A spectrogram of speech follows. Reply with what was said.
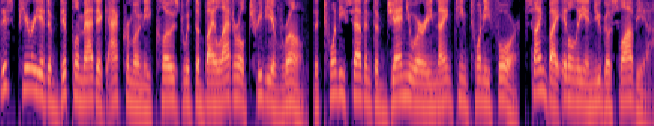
This period of diplomatic acrimony closed with the bilateral Treaty of Rome the 27th of January 1924, signed by Italy and Yugoslavia.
